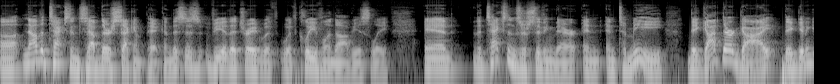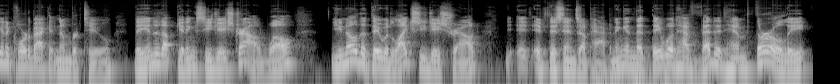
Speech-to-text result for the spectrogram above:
Uh, now the Texans have their second pick, and this is via the trade with with Cleveland, obviously. And the Texans are sitting there, and and to me, they got their guy. They're going to get a quarterback at number two. They ended up getting C.J. Stroud. Well, you know that they would like C.J. Stroud if this ends up happening, and that they would have vetted him thoroughly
